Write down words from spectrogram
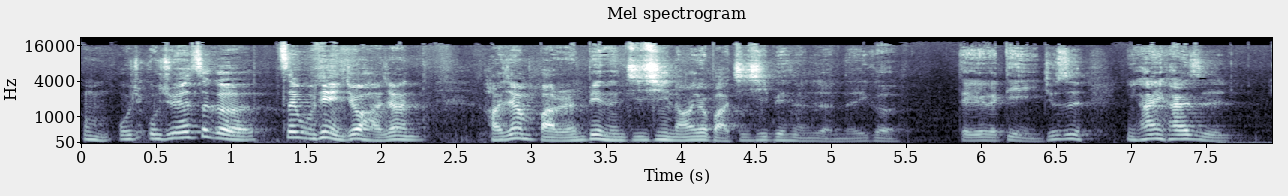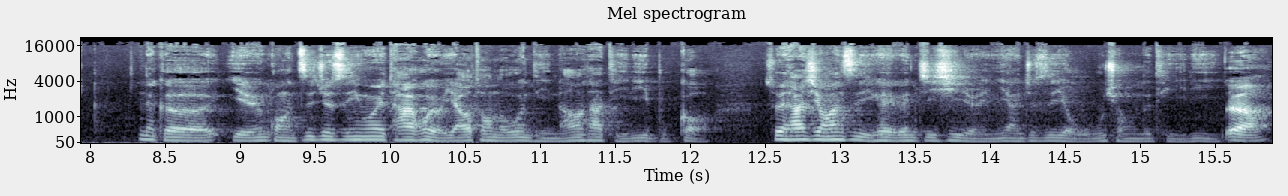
嗯，我我觉得这个这部电影就好像好像把人变成机器，然后又把机器变成人的一个的一个电影。就是你看一开始那个演员广志，就是因为他会有腰痛的问题，然后他体力不够，所以他希望自己可以跟机器人一样，就是有无穷的体力，对啊，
